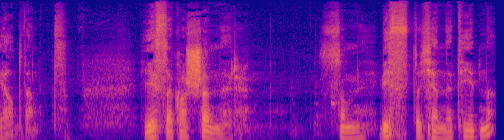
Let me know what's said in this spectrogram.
i advent. Isakars sønner som visste å kjenne tidene,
